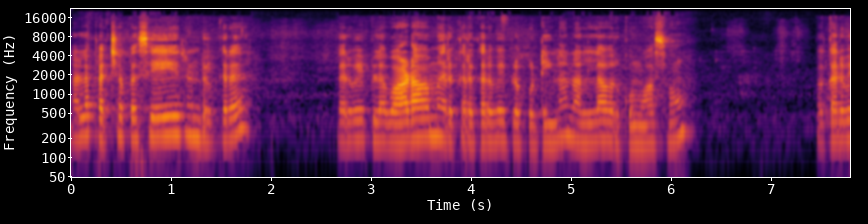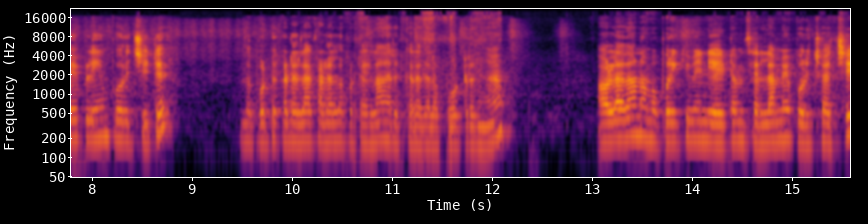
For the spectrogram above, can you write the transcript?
நல்லா பச்சை பசேருன்னு இருக்கிற கருவேப்பிலை வாடாமல் இருக்கிற கருவேப்பிலை போட்டிங்கன்னா நல்லா இருக்கும் வாசம். இப்போ கருவேப்பிலையும் பொரிச்சிட்டு இந்த பொட்டுக்கடலை கடலை கொட்டையெல்லாம் இருக்கிறதில் போட்டுருங்க. அவ்வளோதான் நம்ம பொரிக்க வேண்டிய ஐட்டம்ஸ் எல்லாமே பொரிச்சாச்சு.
